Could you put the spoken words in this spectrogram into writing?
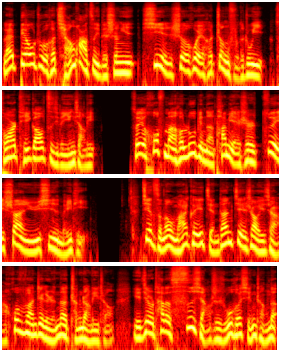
来标注和强化自己的声音，吸引社会和政府的注意，从而提高自己的影响力。所以，霍夫曼和鲁宾呢，他们也是最善于吸引媒体。借此呢，我们还可以简单介绍一下霍夫曼这个人的成长历程，也就是他的思想是如何形成的。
